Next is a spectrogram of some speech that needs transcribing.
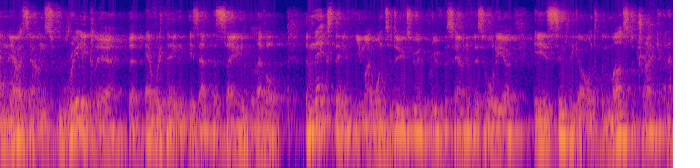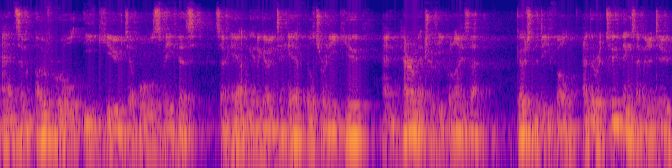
And now it sounds really clear that everything is at the same level. The next thing you might want to do to improve the sound of this audio is simply go onto the master track and add some overall EQ to all speakers. So here I'm going to go into here, filter and EQ, and parametric equalizer. Go to the default, and there are two things I'm going to do.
